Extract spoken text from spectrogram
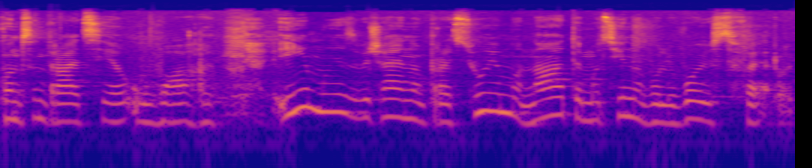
концентрація уваги. І ми, звичайно, працюємо над емоційно-вольовою сферою.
